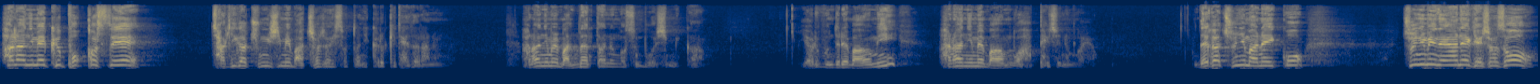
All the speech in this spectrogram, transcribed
하나님의 그 포커스에 자기가 중심이 맞춰져 있었더니 그렇게 되더라는 거예요. 하나님을 만났다는 것은 무엇입니까? 여러분들의 마음이 하나님의 마음과 합해지는 거예요. 내가 주님 안에 있고 주님이 내 안에 계셔서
